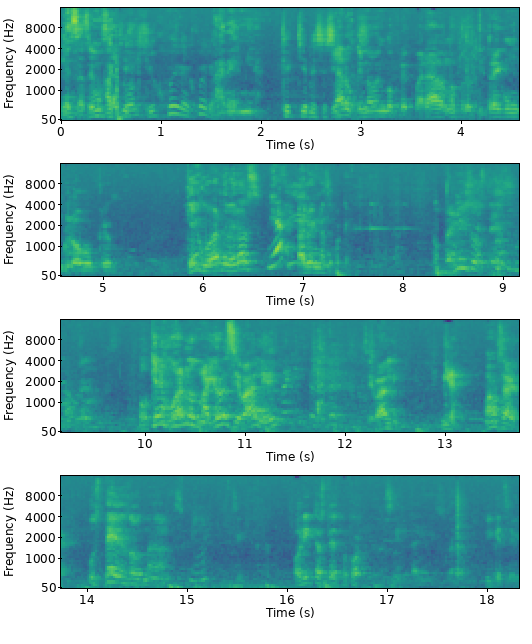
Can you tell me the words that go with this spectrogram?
¿Les hacemos aquí, juega, juega. A ver, mira. ¿Qué quieres necesitas? Claro que no vengo preparado, ¿no? Pero aquí traigo un globo, creo. ¿Quieren jugar de veras? Ya. A ver, vénganse para acá. Con permiso ustedes. ¿O quieren jugar los mayores? Se vale, ¿eh? Se vale. Mira, vamos a ver. Ustedes dos nada más. Sí. Ahorita ustedes, por favor. Fíjense bien.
